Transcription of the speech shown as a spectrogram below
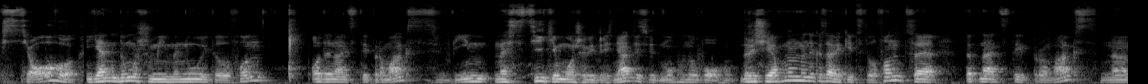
всього. Я не думав, що мій минулий телефон. 11 Pro Max, він настільки може відрізнятись від мого нового. До речі, я по-моєму не казав, який це телефон. Це 15 Pro Max на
